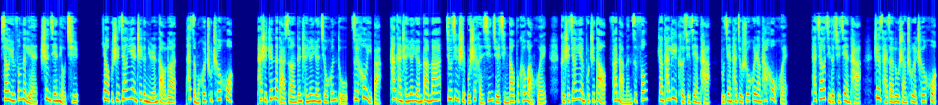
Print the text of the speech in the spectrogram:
肖云峰的脸瞬间扭曲。要不是江燕这个女人捣乱，他怎么会出车祸？他是真的打算跟陈圆圆求婚赌最后一把，看看陈圆圆爸妈究竟是不是狠心绝情到不可挽回。可是江燕不知道发哪门子疯，让他立刻去见他，不见他就说会让他后悔。他焦急的去见他，这才在路上出了车祸。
